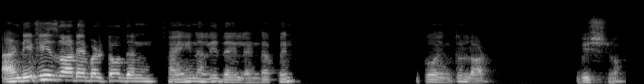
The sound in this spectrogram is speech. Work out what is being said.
And if he is not able to, then finally they'll end up in going to Lord Vishnu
